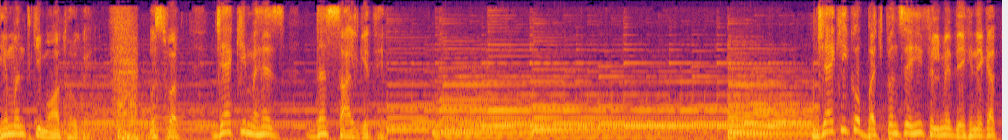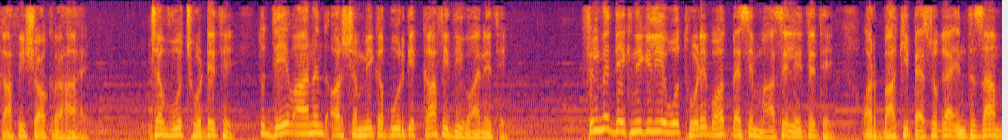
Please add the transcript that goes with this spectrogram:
हेमंत की मौत हो गई। उस वक्त जैकी महज दस साल के थे। जैकी को बचपन से ही फ़िल्में देखने का काफ़ी शौक रहा है। जब वो छोटे थे तो देव आनंद और शम्मी कपूर के काफ़ी दीवाने थे। फ़िल्में देखने के लिए वो थोड़े बहुत पैसे माँ से लेते थे और बाकी पैसों का इंतज़ाम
